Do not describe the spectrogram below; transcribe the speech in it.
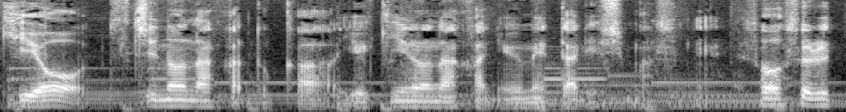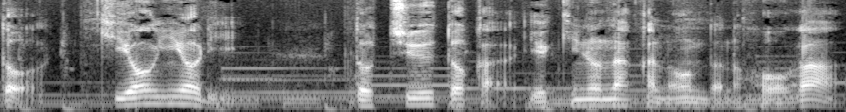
木を土の中とか雪の中に埋めたりしますね。そうすると、気温より土中とか雪の中の温度の方が、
